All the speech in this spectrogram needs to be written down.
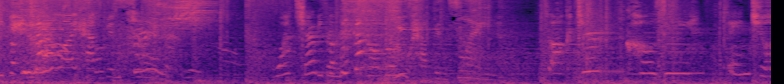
beep An up. ally has been slain. Watch out for. You have been slain. Doctor calls me Angel.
